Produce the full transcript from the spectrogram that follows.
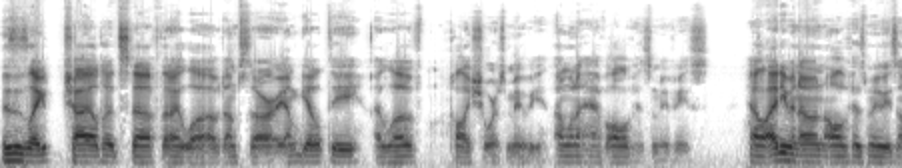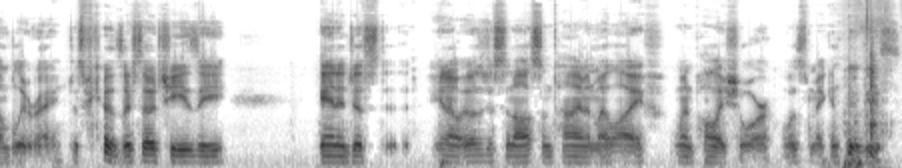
This is like childhood stuff that I loved. I'm sorry. I'm guilty. I love Pauly Shore's movie. I want to have all of his movies. Hell, I'd even own all of his movies on Blu-ray just because they're so cheesy and it just you know, it was just an awesome time in my life when Pauly Shore was making movies.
